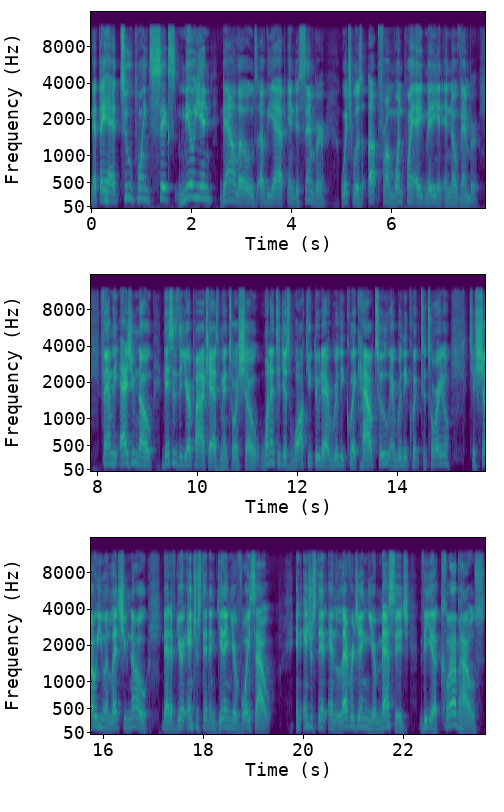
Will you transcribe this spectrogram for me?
that they had 2.6 million downloads of the app in December, which was up from 1.8 million in November. Family, as you know, this is the Your Podcast Mentor Show. Wanted to just walk you through that really quick how to and really quick tutorial to show you and let you know that if you're interested in getting your voice out and interested in leveraging your message via Clubhouse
